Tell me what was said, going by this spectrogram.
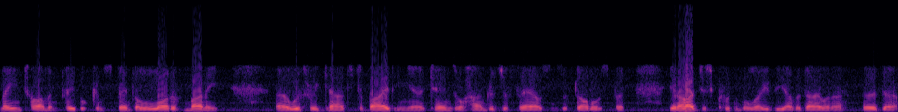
meantime, and people can spend a lot of money uh, with regards to baiting, you know, tens or hundreds of thousands of dollars. But you know, I just couldn't believe the other day when I heard. Uh,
